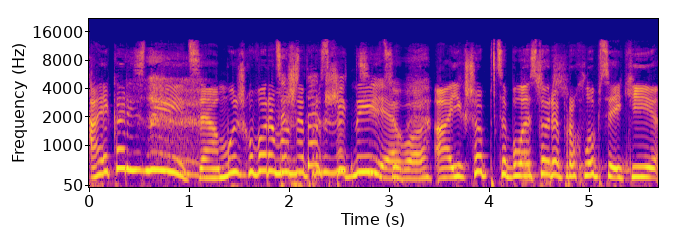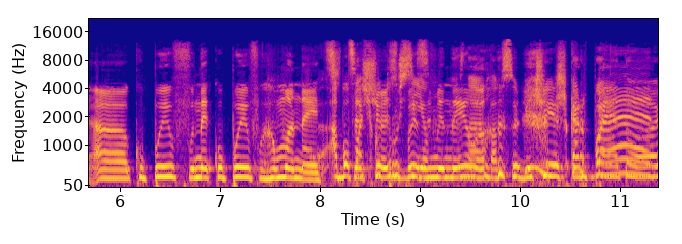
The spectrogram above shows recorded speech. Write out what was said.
А яка різниця? Ми ж говоримо Це ж не про життєво. А якщо б це була історія про хлопця, який е, купив, не купив гаманець, Або це щось би трусів, не знаю, там собі, чи. Шкарпеток,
